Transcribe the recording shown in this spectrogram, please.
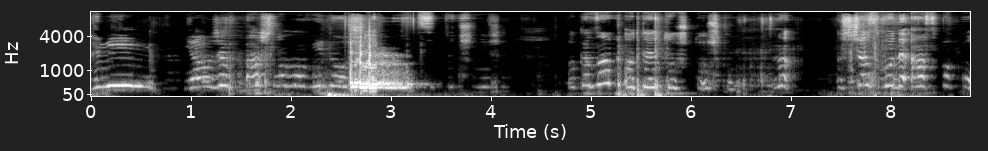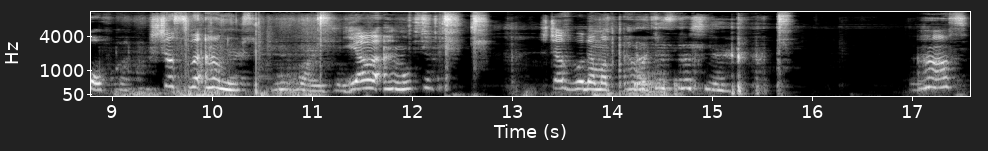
Грінь. Я вже в прошлому відео точніше показав от эту штучку. Ну, зараз буде розпаковка. Зараз вигнусь. Не знаю. Я вигнувся. Зараз будемо відкривати Це страшне. газ.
